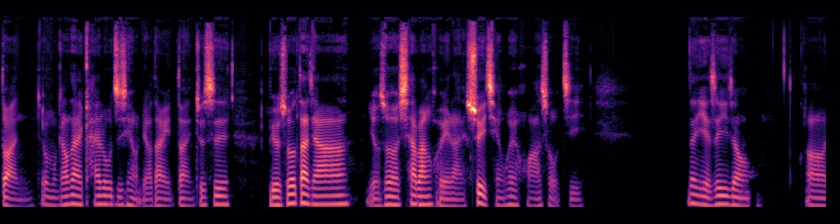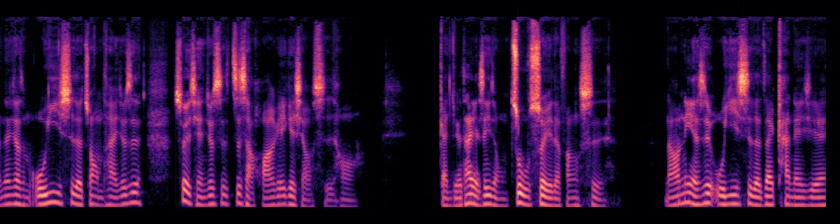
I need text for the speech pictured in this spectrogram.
段，就我们刚在开录之前有聊到一段，就是比如说大家有时候下班回来睡前会划手机，那也是一种呃那叫什么无意识的状态，就是睡前就是至少花个一个小时哈、哦，感觉它也是一种助睡的方式。然后你也是无意识的在看那些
